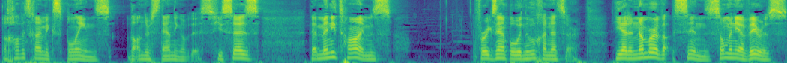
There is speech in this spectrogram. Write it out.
The Chofetz Chaim explains the understanding of this. He says that many times, for example, with Nebuchadnezzar, he had a number of sins, so many Averas,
